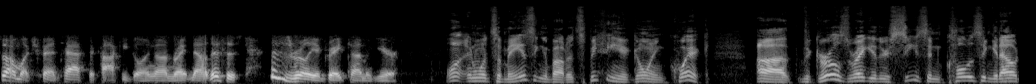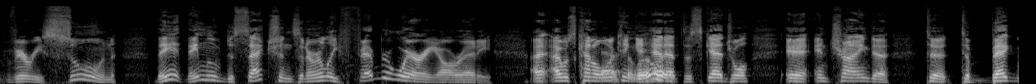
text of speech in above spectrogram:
so much fantastic hockey going on right now. This is this is really a great time of year. Well, and what's amazing about it, speaking of going quick, uh, the girls' regular season closing it out very soon. They they moved to sections in early February already. I, I was kind of looking ahead at the schedule and, and trying to to to beg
